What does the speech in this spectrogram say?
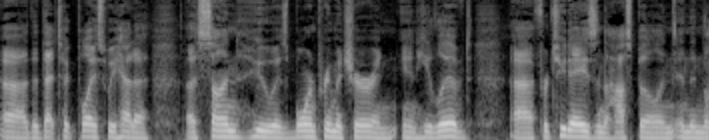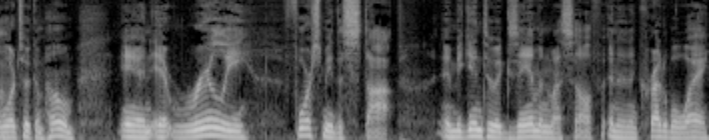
uh, that that took place. We had a, a son who was born premature, and, and he lived uh, for two days in the hospital, and, and then the Lord took him home. And it really forced me to stop and begin to examine myself in an incredible way.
